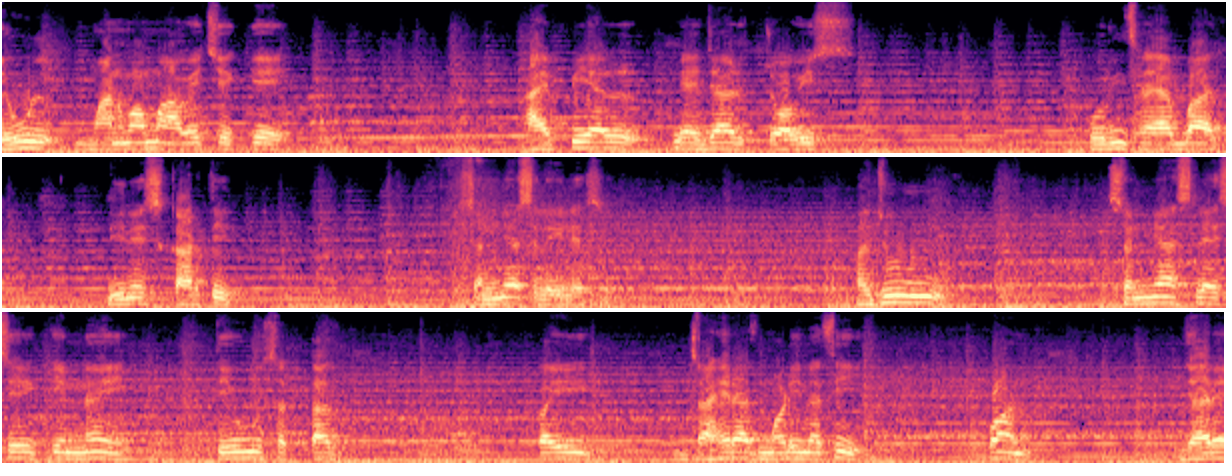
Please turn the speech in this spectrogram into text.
એવું માનવામાં આવે છે કે આઈપીએલ બે હજાર ચોવીસ પૂરી થયા બાદ દિનેશ કાર્તિક સંન્યાસ લઈ લેશે. હજુ સંન્યાસ લેશે કે નહીં તેવું સત્તા કંઈ જાહેરાત મળી નથી. પણ જ્યારે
